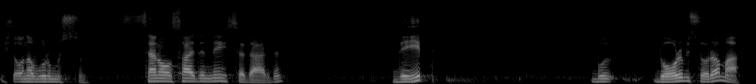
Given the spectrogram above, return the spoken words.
İşte ona vurmuşsun. Sen olsaydın ne hissederdin? Deyip bu doğru bir soru ama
